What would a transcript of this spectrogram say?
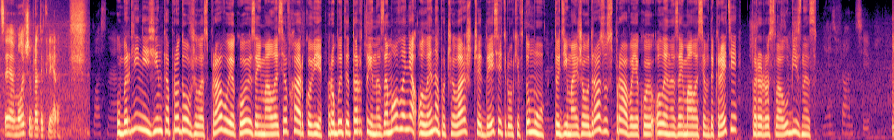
Це молодший брат Еклера. У Берліні жінка продовжила справу, якою займалася в Харкові. Робити торти на замовлення Олена почала ще 10 років тому. Тоді майже одразу справа, якою Олена займалася в декреті, переросла у бізнес. І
